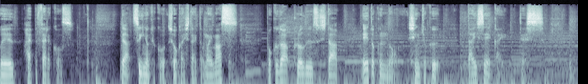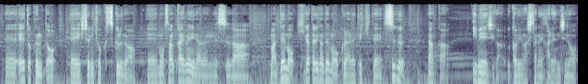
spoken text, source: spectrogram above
with Hypotheticals では次の曲を紹介したいと思います僕がプロデュースしたエイトくんの新曲大正解です。えー、エイト君と、えー、一緒に曲作るのは、えー、もう3回目になるんですが、まあデモ、弾き語りのデモ送られてきて、すぐなんかイメージが浮かびましたね、アレンジの。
